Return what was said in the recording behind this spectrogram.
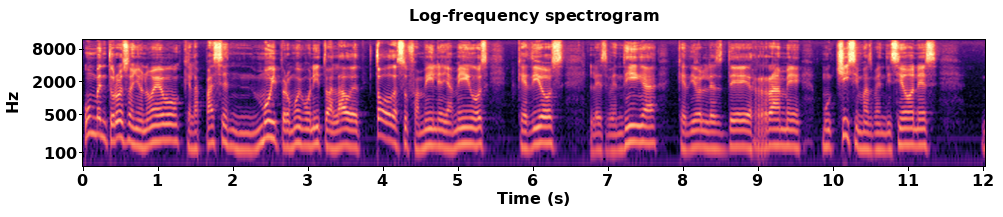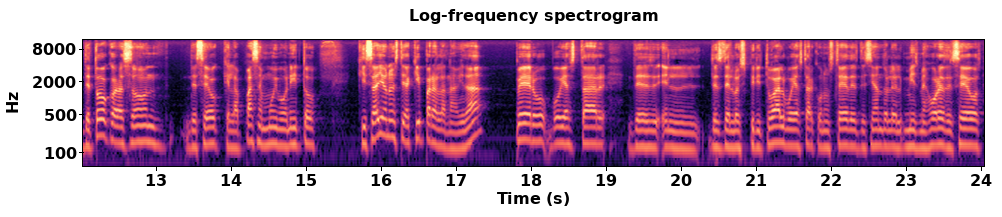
un venturoso año nuevo, que la pasen muy pero muy bonito al lado de toda su familia y amigos, que Dios les bendiga, que Dios les derrame muchísimas bendiciones. De todo corazón deseo que la pasen muy bonito. Quizá yo no esté aquí para la Navidad, pero voy a estar desde, lo espiritual, voy a estar con ustedes deseándole mis mejores deseos.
